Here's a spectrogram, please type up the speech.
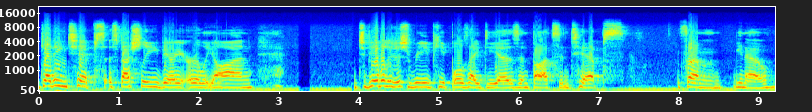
getting tips, especially very early on, to be able to just read people's ideas and thoughts and tips from you know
